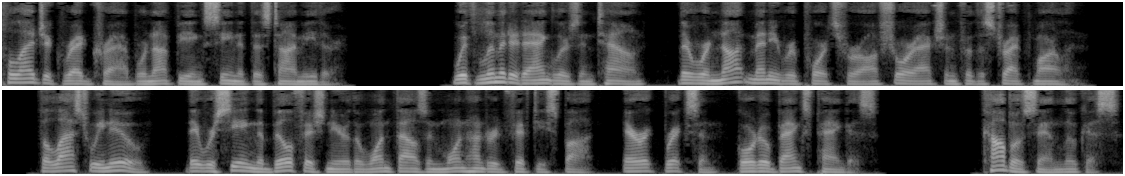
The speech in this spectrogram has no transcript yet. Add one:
Pelagic red crab were not being seen at this time either. With limited anglers in town, there were not many reports for offshore action for the striped marlin. The last we knew, they were seeing the billfish near the 1150 spot. Eric Brictson, Gordo Banks Pangas. Cabo San Lucas.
